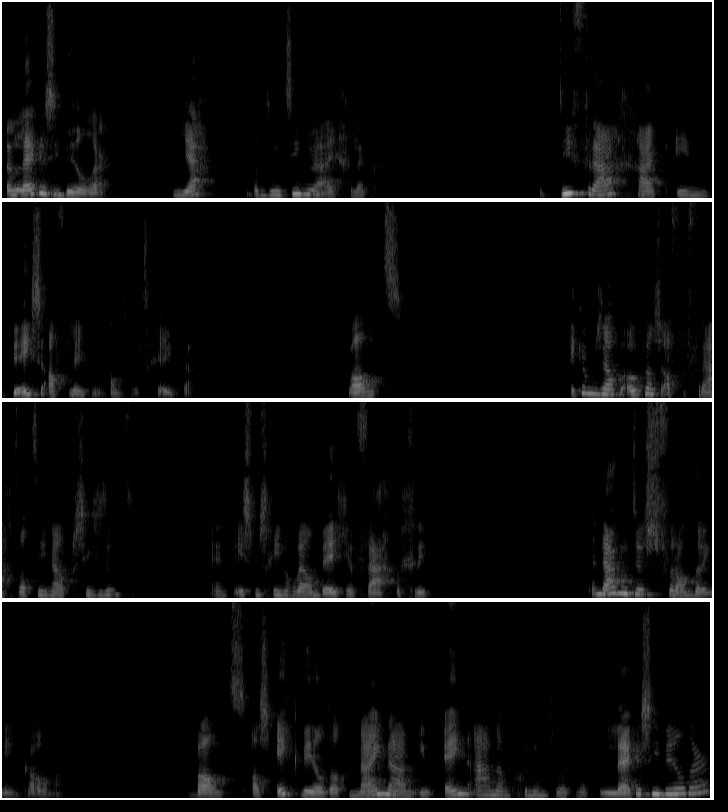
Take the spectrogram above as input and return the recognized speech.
Een legacy builder. Ja, wat doet hij nu eigenlijk? Op die vraag ga ik in deze aflevering antwoord geven. Want ik heb mezelf ook wel eens afgevraagd wat hij nou precies doet. En het is misschien nog wel een beetje een vaag begrip. En daar moet dus verandering in komen. Want als ik wil dat mijn naam in één adem genoemd wordt met legacy builder,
